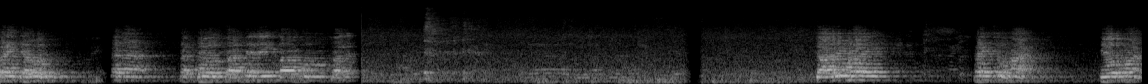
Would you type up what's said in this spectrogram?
જય પ્રકાશભાઈ જરૂર તેના સભ્યો સાથે રહી બાપુનું સ્વાગત કાલુભાઈ ભાઈ ચૌહાણ તેઓ પણ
